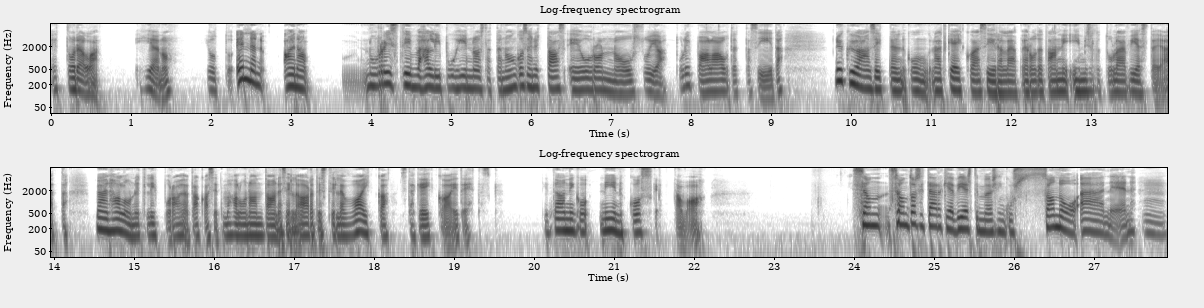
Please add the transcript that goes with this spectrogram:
Et todella hieno juttu. Ennen aina nuristiin vähän lipuhinnoista, että no onko se nyt taas euron noussut ja tuli palautetta siitä. Nykyään sitten, kun näitä keikkoja siirrellä ja peruutetaan, niin ihmisiltä tulee viestejä, että mä en halua niitä lippurahoja takaisin, että mä haluan antaa ne sille artistille, vaikka sitä keikkaa ei tehtäisikään. Niin tämä on niin, niin koskettavaa. Se on, se on tosi tärkeä viesti myös niin kuin sanoa ääneen mm.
